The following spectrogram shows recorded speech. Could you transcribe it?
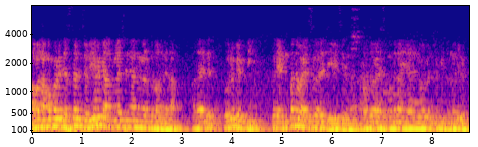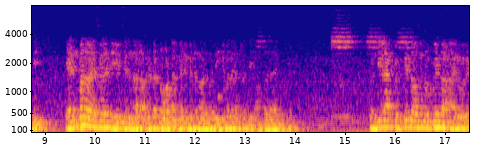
അപ്പൊ നമുക്കൊരു ജസ്റ്റ് ഒരു ചെറിയൊരു കാൽക്കുലേഷൻ ഞാൻ നിങ്ങൾക്ക് പറഞ്ഞുതരാം. അതായത് ഒരു വ്യക്തി ഒരു എൺപത് വയസ്സ് വരെ ജീവിച്ചിരുന്നാൽ അറുപത് വയസ്സ് മുതൽ അയ്യായിരം രൂപ പെൻഷൻ കിട്ടുന്ന ഒരു വ്യക്തി എൺപത് വയസ്സ് വരെ ജീവിച്ചിരുന്നാൽ അവരുടെ ടോട്ടൽ ബെനിഫിറ്റ് എന്ന് പറയുന്നത് ഇരുപത് ലക്ഷത്തി അമ്പതിനായിരം രൂപ twenty lakh fifty thousand rupees ആണ്. അതിൽ ഒരു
